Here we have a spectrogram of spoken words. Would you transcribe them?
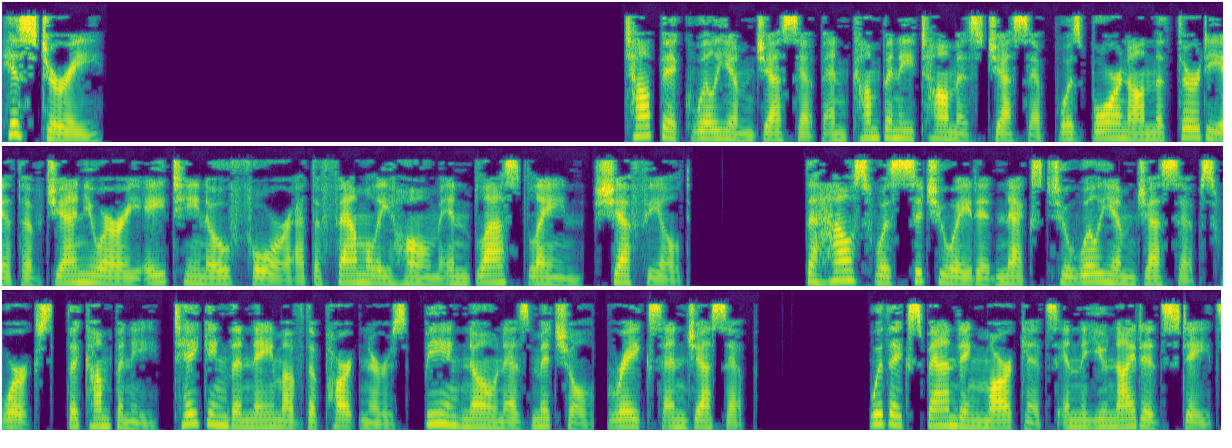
History Topic William Jessop and Company Thomas Jessop was born on 30 January 1804 at the family home in Blast Lane, Sheffield. The house was situated next to William Jessop's works, the company, taking the name of the partners, being known as Mitchell, Raikes and Jessop. With expanding markets in the United States,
